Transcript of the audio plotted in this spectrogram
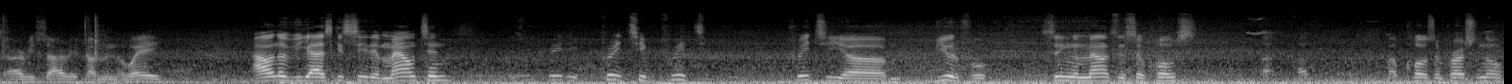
Sorry, sorry if I'm in the way. I don't know if you guys can see the mountain. It's pretty, pretty, pretty, pretty um, beautiful. Seeing the mountain so close, uh, up, up close and personal.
